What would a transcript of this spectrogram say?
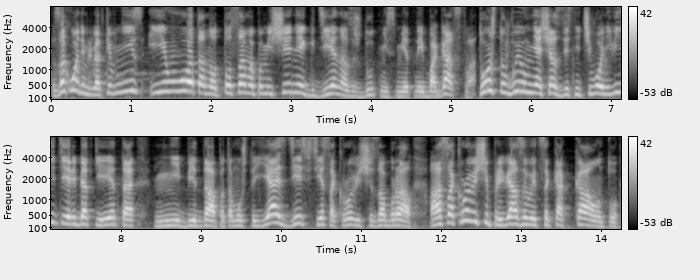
Заходим, ребятки, вниз. И вот оно, то самое помещение, где нас ждут несметные богатства. То, что вы у меня сейчас здесь ничего не видите, ребятки, это не беда. Потому что я здесь все сокровища забрал. А сокровище привязывается к аккаунту.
